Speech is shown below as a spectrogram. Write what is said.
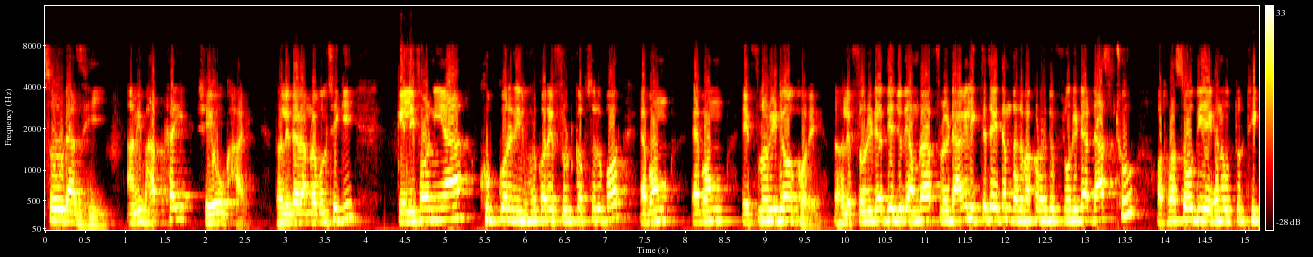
so does he. আমি ভাত খাই, সেও খায়। তাহলে এটা আমরা বলছি কি? ক্যালিফোর্নিয়া খুব করে নির্ভর করে ফ্রুট কাপসের উপর এবং এবং এই ফ্লোরিডাও করে। তাহলে ফ্লোরিডা দিয়ে যদি আমরা ফ্লোরিডা আগে লিখতে চাইতাম, তাহলে বাক্য হয়তো ফ্লোরিডা ডাস টু অথবা সো দিয়ে এখানে উত্তর ঠিক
